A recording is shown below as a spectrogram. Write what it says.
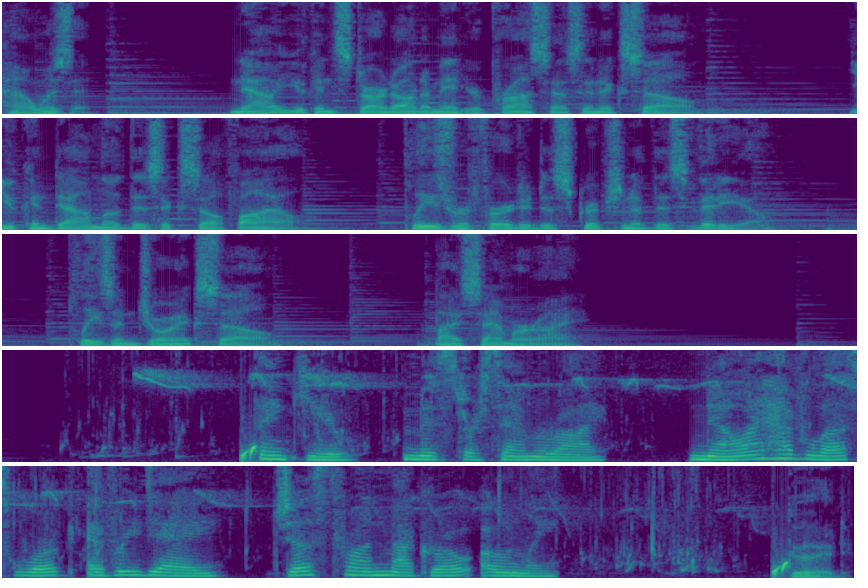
How is it? Now you can start automate your process in Excel. You can download this Excel file. Please refer to description of this video. Please enjoy Excel. By Samurai. Thank you, Mr. Samurai. Now I have less work every day, just run macro only. Good.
